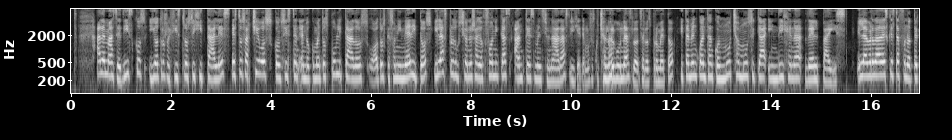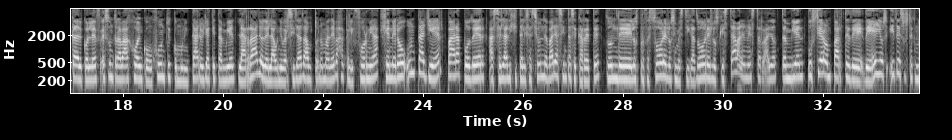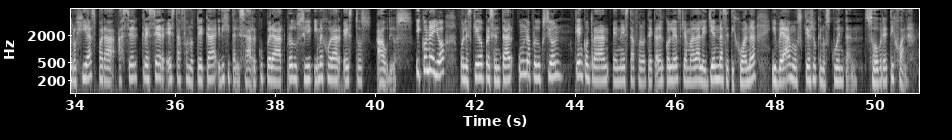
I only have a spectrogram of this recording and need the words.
además de discos y otros registros digitales. Estos archivos consisten en documentos publicados, otros que son inéditos y las producciones radiofónicas antes mencionadas, y iremos escuchando algunas, se los prometo, y también cuentan con mucha música indígena del país. Y la verdad es que esta fonoteca del COLEF es un trabajo en conjunto y comunitario, ya que también la radio de la Universidad Autónoma de Baja California generó un taller para poder hacer la digitalización de varias cintas de carrete, donde los profesores, los investigadores, los que estaban en esta radio, también pusieron parte de, ellos y de sus tecnologías para hacer crecer esta fonoteca y digitalizar, recuperar, producir y mejorar estos audios. Y con ello, pues les quiero presentar una producción que encontrarán en esta fonoteca del COLEF llamada Leyendas de Tijuana y veamos qué es lo que nos cuentan sobre Tijuana.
